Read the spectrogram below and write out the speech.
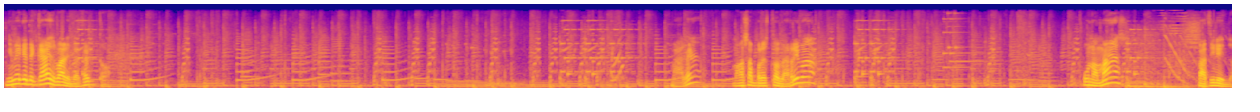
Dime que te caes, vale, perfecto. Vamos a por estos de arriba. Uno más. Facilito.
